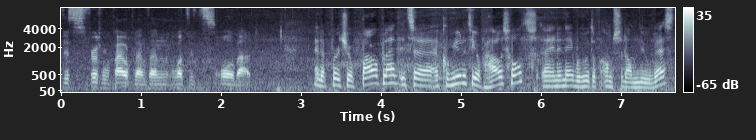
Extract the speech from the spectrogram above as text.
this virtual power plant and what it's all about? And the virtual power plant, it's a, a community of households uh, in the neighborhood of Amsterdam New West.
